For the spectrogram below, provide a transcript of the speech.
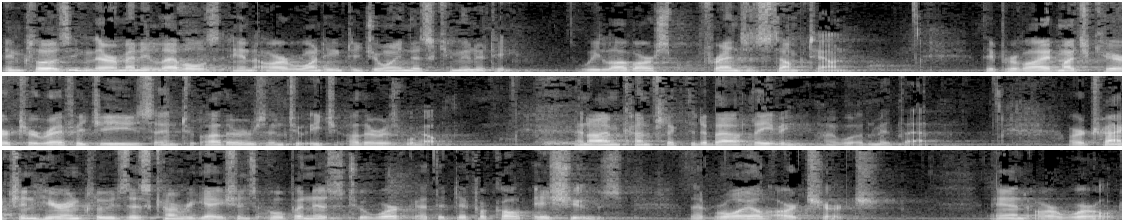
In closing, there are many levels in our wanting to join this community. We love our friends at Stumptown. They provide much care to refugees and to others and to each other as well. And I'm conflicted about leaving, I will admit that. Our attraction here includes this congregation's openness to work at the difficult issues that roil our church and our world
